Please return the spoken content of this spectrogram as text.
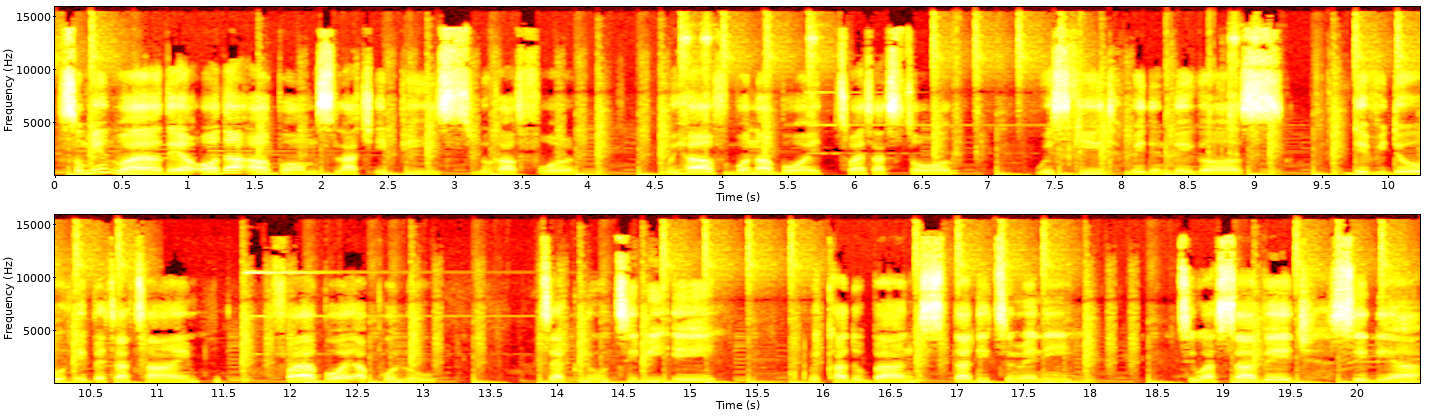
So meanwhile, there are other albums slash EPs to look out for. We have Burna Boy, Twice as Tall, Wizkid, Made in Lagos, Davido, A Better Time, Fireboy Apollo, Tekno, TBA, Reekado Banks, Daddy Many, Tiwa Savage, Celia,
